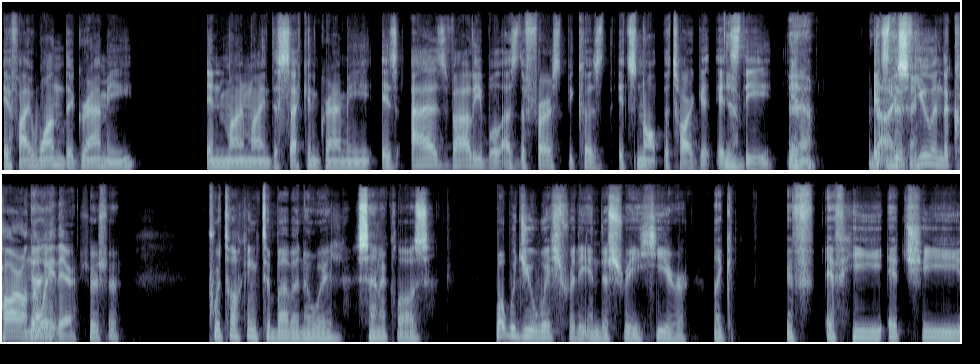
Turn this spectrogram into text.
if I won the Grammy, in my mind, the second Grammy is as valuable as the first because it's not the target. It's Yeah. the you Yeah. know, The it's the icing. view in the car on Yeah, the way there. Sure, sure. If we're talking to Baba Noel, Santa Claus, what would you wish for the industry here? Like, if if he, it, she,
